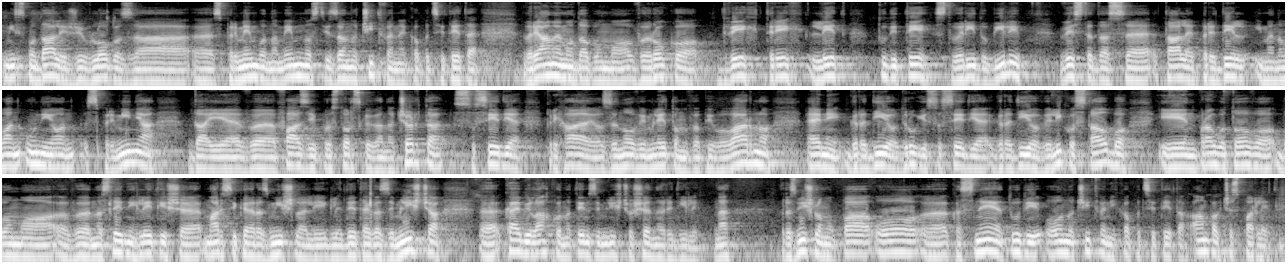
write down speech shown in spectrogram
Mi smo dali že vlogo za eh, spremembo namennosti za nočitvene kapacitete. Verjamemo, da bomo v roku dveh, treh let tudi te stvari dobili. Veste, da se tale predel imenovan Union spreminja, da je v fazi prostorskega načrta, sosedje prihajajo z novim letom v pivovarno, eni gradijo, drugi sosedje gradijo veliko stavbo in prav gotovo bomo v naslednjih letih še marsikaj razmišljali glede tega zemljišča, eh, kaj bi lahko na tem zemljišču še naredili. Ne? Razmišljamo pa o eh, kasneje tudi o nočitvenih kapacitetah, ampak čez par let.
